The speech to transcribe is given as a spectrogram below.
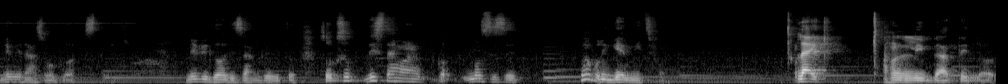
Maybe that's what God is thinking. Maybe God is angry with us. So, so this time around, God, Moses said, where would he get meat from? Like, I'm going to leave that thing, Lord.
